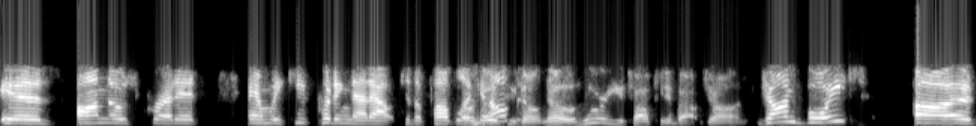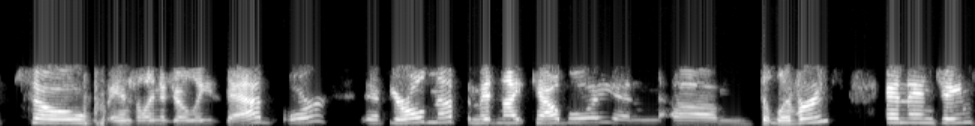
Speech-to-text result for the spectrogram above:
is on those credits and we keep putting that out to the public. For those who don't know, who are you talking about, Jon? Jon Voight. Uh, so Angelina Jolie's dad, or if you're old enough, The Midnight Cowboy and um, Deliverance. And then James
